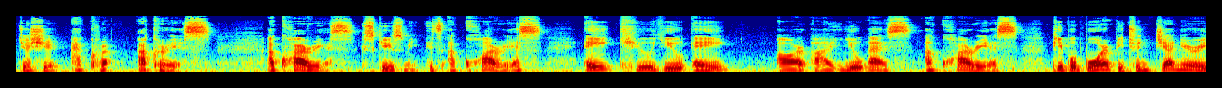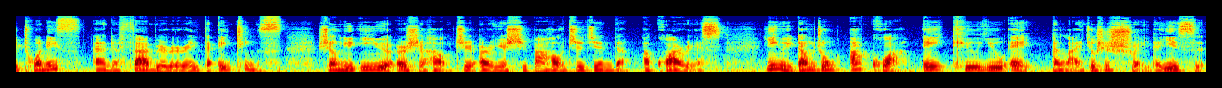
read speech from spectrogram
就是 Aquarius。Aquarius，excuse me，it's Aquarius，A Q U A R I U S，Aquarius。 People born between January 20th and February the 18th，生于一月二十号至二月十八号之间的 Aquarius。 英语当中，aqua a q u a 本来就是水的意思，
